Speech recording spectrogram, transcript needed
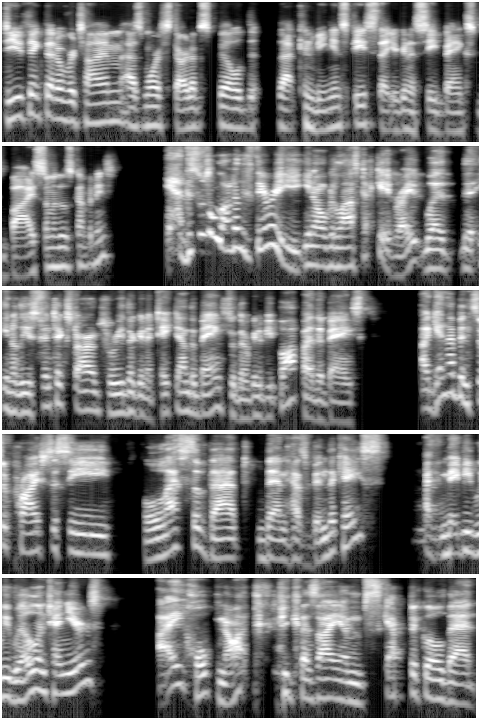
Do you think that over time, as more startups build that convenience piece, that you're going to see banks buy some of those companies? Yeah, this was a lot of the theory, you know, over the last decade, right? What you know, these fintech startups were either going to take down the banks or they're going to be bought by the banks. Again, I've been surprised to see less of that than has been the case. Mm. Maybe we will in 10 years. I hope not, because I am skeptical that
